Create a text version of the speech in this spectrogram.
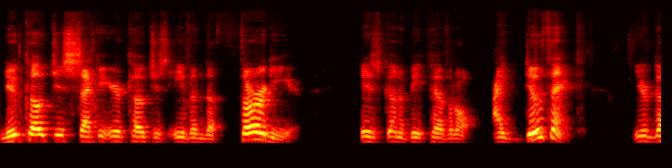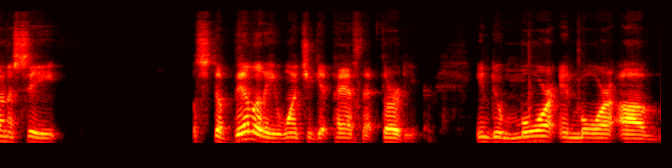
new coaches, second year coaches, even the third year is going to be pivotal. I do think you're going to see stability once you get past that third year into more and more of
